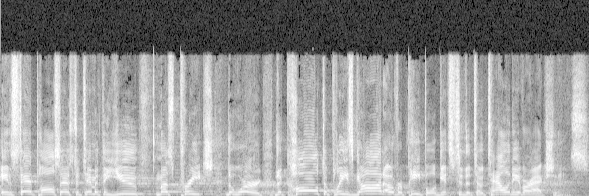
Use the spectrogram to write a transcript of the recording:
Instead, Paul says to Timothy, you must preach the word. The call to please God over people gets to the totality of our actions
